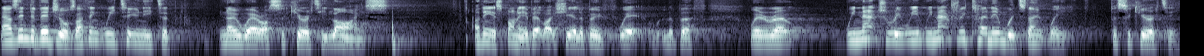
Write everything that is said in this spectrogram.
Now, as individuals, I think we too need to know where our security lies. I think it's funny, a bit like Shia LaBeouf. We're, LaBeouf, we're, uh, we, naturally, we, we naturally turn inwards, don't we, for security.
